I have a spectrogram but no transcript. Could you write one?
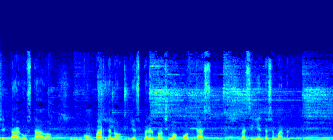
Si te ha gustado, compártelo y espero el próximo podcast la siguiente semana. again.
